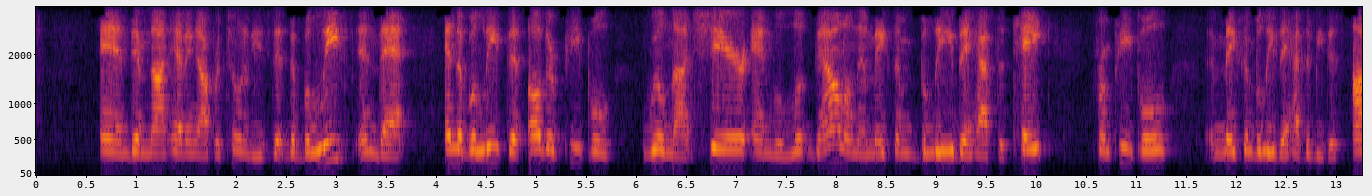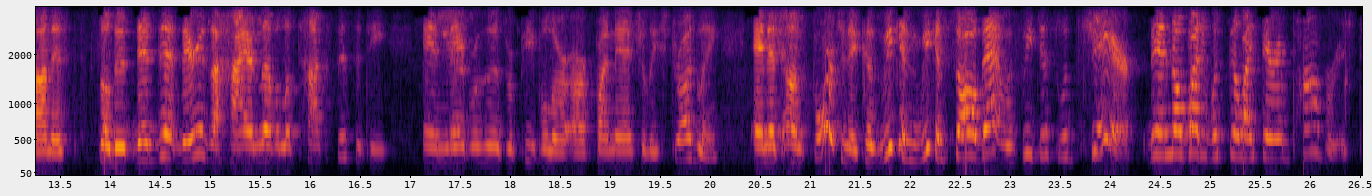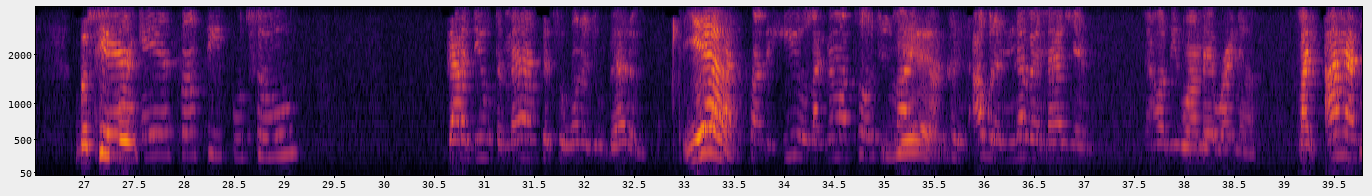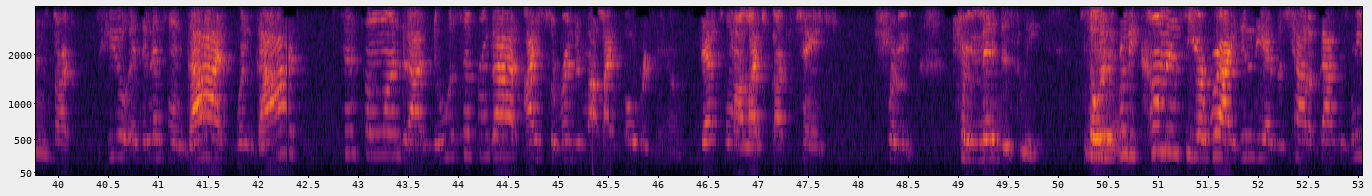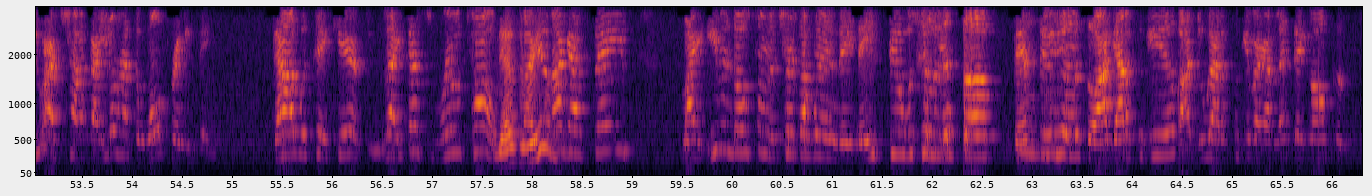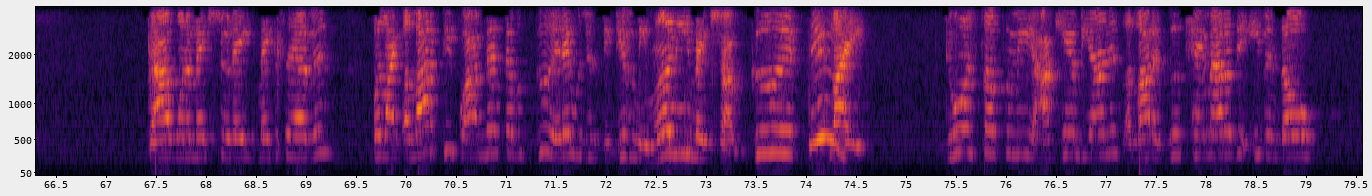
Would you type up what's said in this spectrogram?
and them not having opportunities. That the belief in that and the belief that other people will not share and will look down on them makes them believe they have to take from people. Makes them believe they have to be dishonest. So there, there, there is a higher level of toxicity in neighborhoods where people are, are financially struggling. And it's unfortunate because we can we can solve that if we just would share. Then nobody would feel like they're impoverished. But share people and some people too got to deal with the mindset to want to do better. Yeah. I try to heal. Like remember I told you, like Yeah. I couldn't, I would have never imagined how I'd be where I'm at right now. Like I had to Mm. start to heal, and then that's when God, when God sent someone that I knew was sent from God, I surrendered my life over to Him. That's when my life started to change trem- tremendously. So Yeah. it's really coming into your real identity as a child of God. Because when you are a child of God, you don't have to want for anything. God will take care of you. Like that's real talk. That's like, real. When I got saved, like even though some of the church I went in, they they still was healing and stuff. They're still Mhm. healing, so I gotta forgive. I do gotta forgive. I gotta let that go because God want to make sure they make it to heaven. But like a lot of people I met that was good. They would just be giving me money, make sure I was good, Yeah. like doing stuff for me. I can't be honest. A lot of good came out of it, even though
